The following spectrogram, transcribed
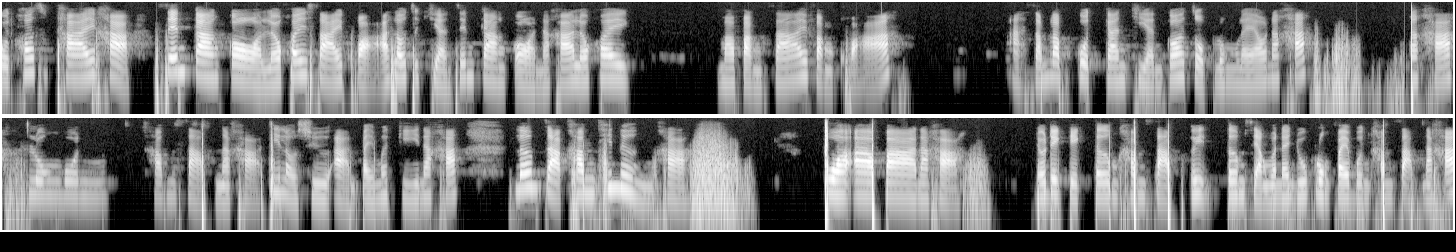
กฎข้อสุดท้ายค่ะ เส้นกลางก่อนแล้วค่อยซ้ายขวา เราจะเขียนเส้นกลางก่อนนะคะ แล้วค่อยมาฝั่งซ้ายฝั่งขวาอะสำหรับกฎการเขียนก็จบลงแล้วนะคะ ลงบนคำศัพท์นะคะ ที่เราชื่ออ่านไปเมื่อกี้นะคะ เริ่มจากคำที่หนึ่งค่ะปัวอาปานะคะ เดี๋ยวเด็กๆเติมคำศัพท์เอ้ยเติมเสียงวรรณยุกต์ลงไปบนคำศัพท์นะคะ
